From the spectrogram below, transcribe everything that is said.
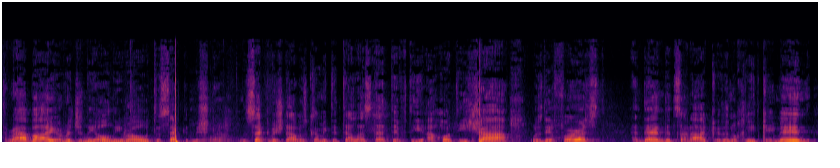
The rabbi originally only wrote the second Mishnah. And the second Mishnah was coming to tell us that if the Achot Isha was there first, and then the Tzarak, the Nuchrit came in,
